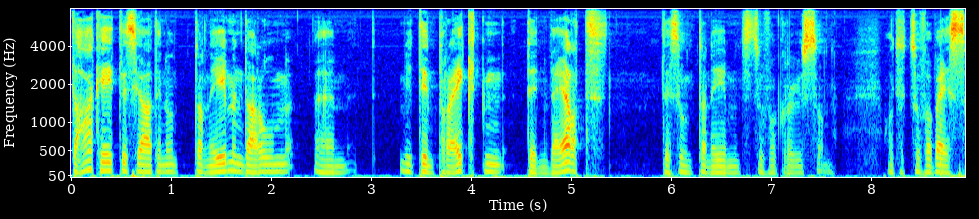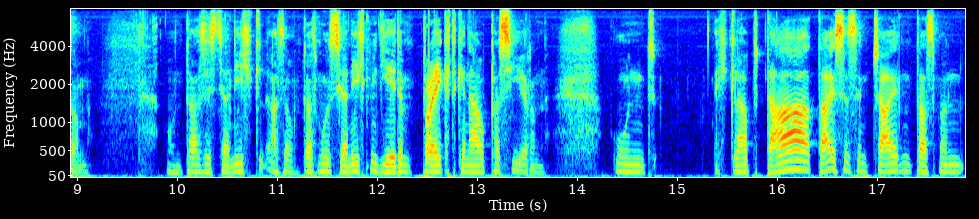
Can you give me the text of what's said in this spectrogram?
da geht es ja den Unternehmen darum, ähm, mit den Projekten den Wert des Unternehmens zu vergrößern oder zu verbessern. Und das ist ja nicht, also das muss ja nicht mit jedem Projekt genau passieren. Und ich glaube, da, da ist es entscheidend, dass man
